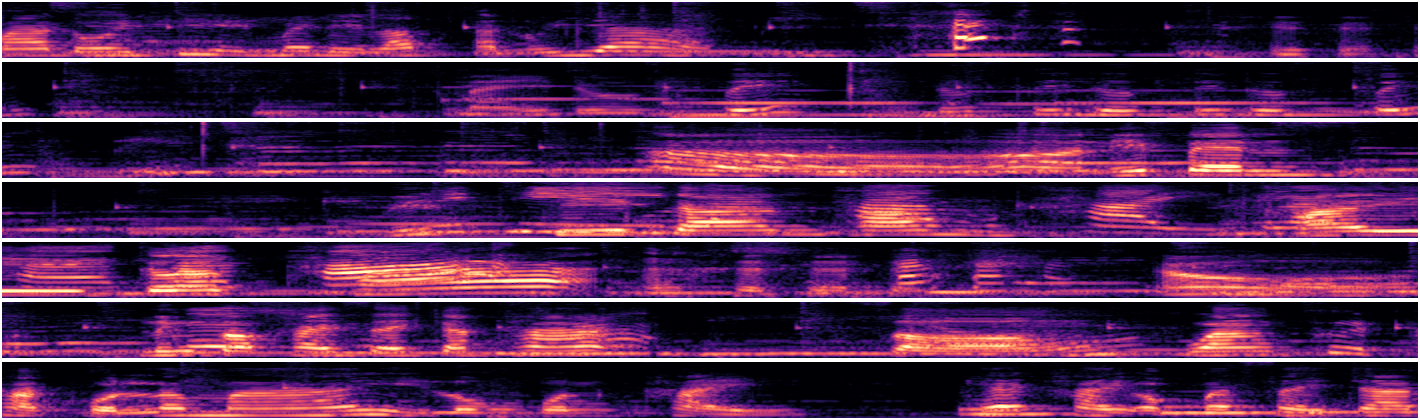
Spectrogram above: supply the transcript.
มาโดยที่ไม่ได้รับอนุญาต ไหนดูซิดูซิดูซิดู ซิอ่าอันนี้เป็นวิธีการทำไข่ไข่กระทะอ๋อหนึ่งต่อไข่ใส่กระทะสองวางพืชผักผลไม้ลงบนไข่ แค่ไข่ออกมาใส่จาน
